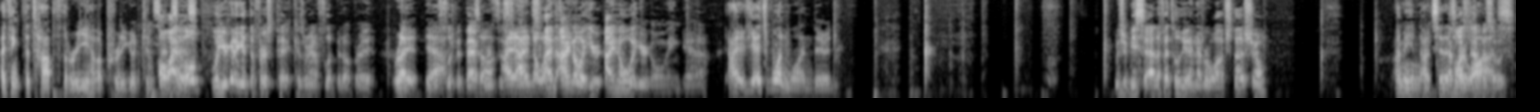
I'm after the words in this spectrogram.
I think the top three have a pretty good consensus. oh, I hope. Well, you're going to get the first pick because we're going to flip it up, right? Right? We'll Yeah. flip it backwards. So, this I-. I know what I, I know what you're. I know what you're going. Yeah. I it's one one, dude. Would you be sad if I told you I never watched that show? I mean, I would say that's I've watched your loss. episodes.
